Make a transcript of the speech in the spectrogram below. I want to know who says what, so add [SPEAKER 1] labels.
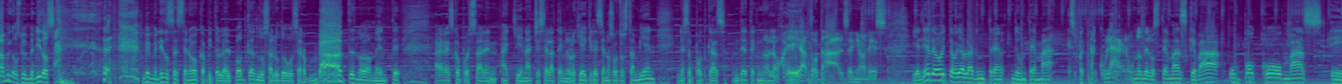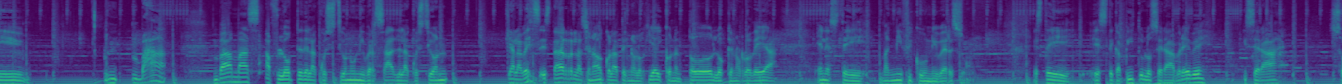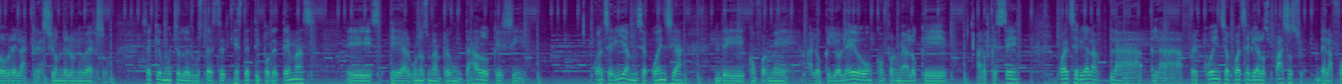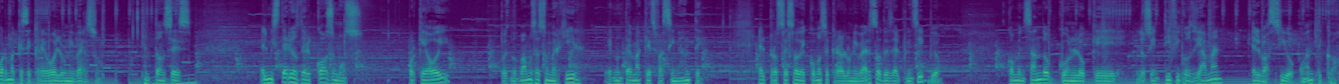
[SPEAKER 1] Amigos? Bienvenidos. Bienvenidos a este nuevo capítulo del podcast. Los saludo Cervantes nuevamente. Agradezco por estar aquí en HC La Tecnología y crece nosotros también en este podcast de tecnología total, señores. Y el día de hoy te voy a hablar de un, de un tema espectacular. Uno de los temas que va un poco más... Eh, va va más a flote de la cuestión universal, de la cuestión que a la vez está relacionado con la tecnología y con todo lo que nos rodea en este magnífico universo. Este, este capítulo será breve y será sobre la creación del universo. Sé que a muchos les gusta este, este tipo de temas. Eh, algunos me han preguntado que si cuál sería mi secuencia de conforme a lo que yo leo, conforme a lo que a lo que sé cuál sería la, frecuencia, cuál serían los pasos de la forma que se creó el universo. Entonces, el misterio del cosmos, porque hoy pues nos vamos a sumergir en un tema que es fascinante, el proceso de cómo se creó el universo desde el principio, comenzando con lo que los científicos llaman el vacío cuántico.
